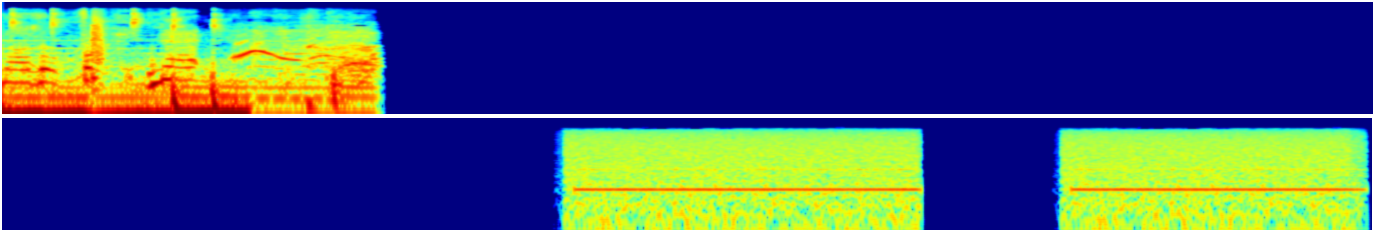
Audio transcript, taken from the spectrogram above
motherfucking neck.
